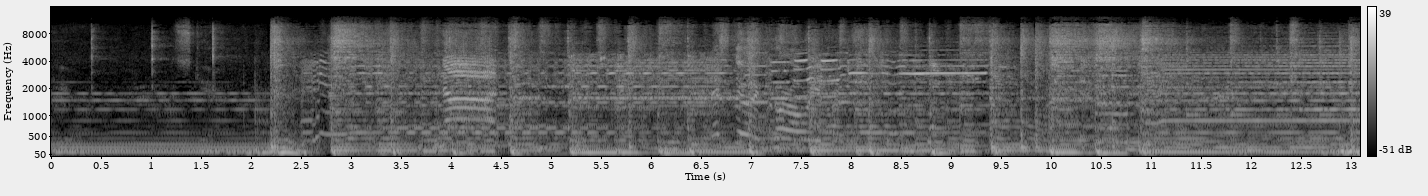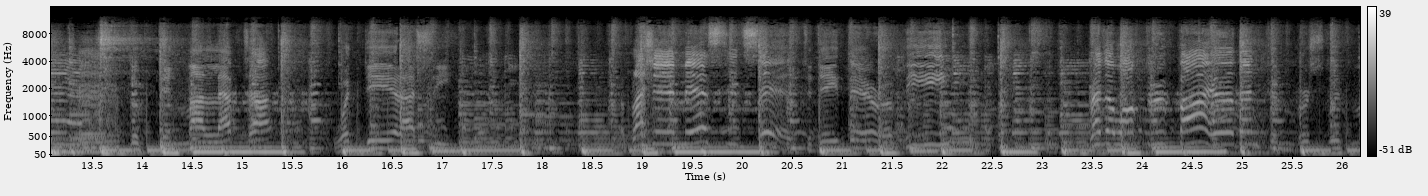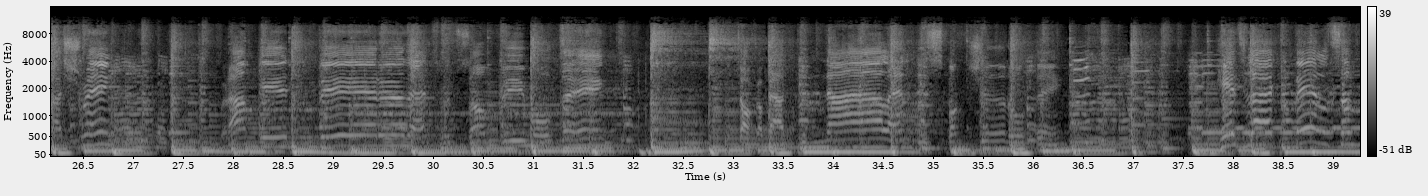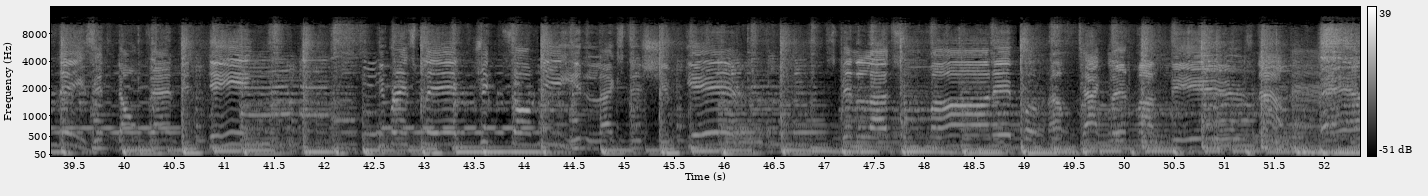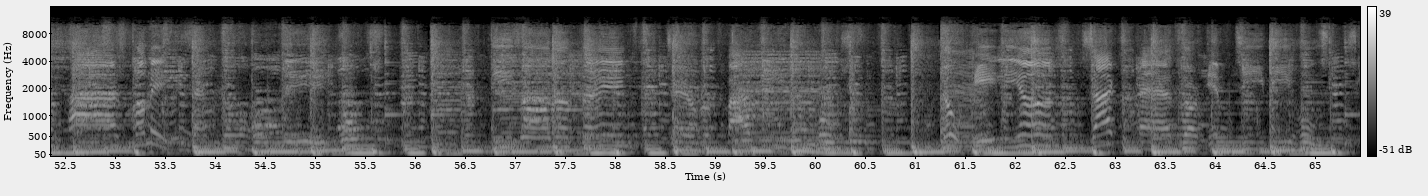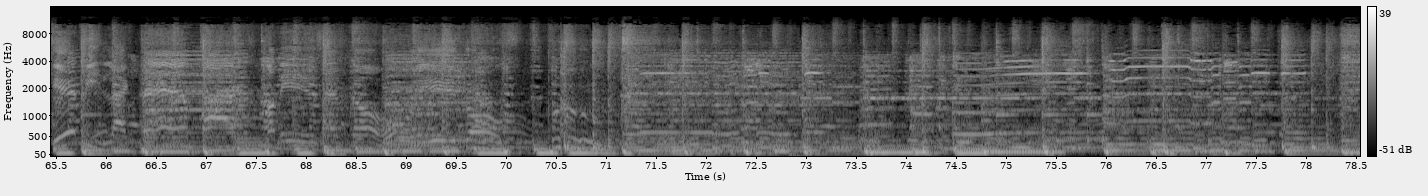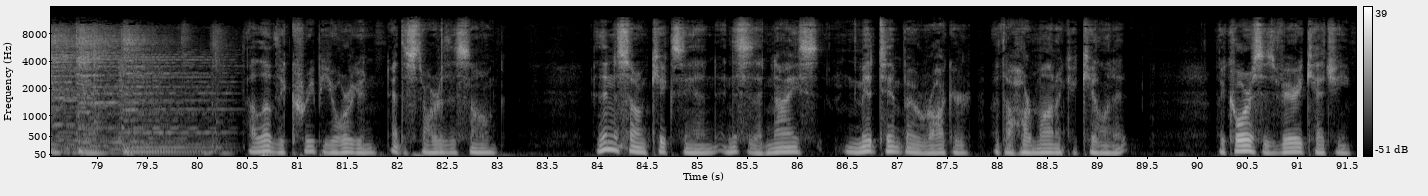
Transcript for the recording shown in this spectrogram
love the creepy organ at the start of the song. And then the song kicks in, and this is a nice mid tempo rocker with a harmonica killing it. The chorus is very catchy,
